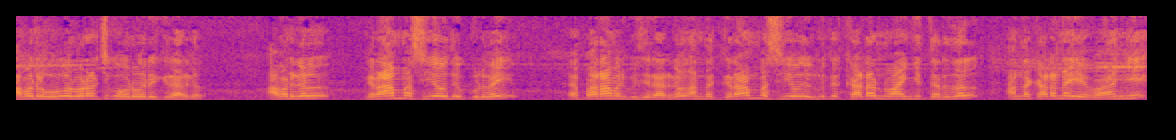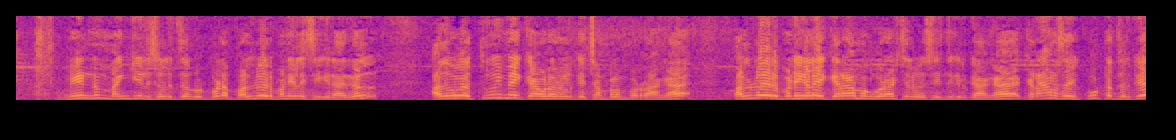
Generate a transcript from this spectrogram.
அவர்கள் ஒவ்வொரு ஊராட்சிக்கும் ஒருவர் இருக்கிறார்கள். அவர்கள் கிராம சுய உதவி குழுவை பராமரிப்பு அந்த கிராம சுய கடன் வாங்கி தருதல் அந்த கடனை வாங்கி மீண்டும் வங்கியில் செலுத்தல் உட்பட பல்வேறு பணிகளை செய்கிறார்கள். அதுபோக தூய்மை காவலர்களுக்கு சம்பளம் போடுறாங்க. பல்வேறு பணிகளை கிராம ஊராட்சியில் செஞ்சுருக்காங்க கிராம சபை கூட்டத்திற்கு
